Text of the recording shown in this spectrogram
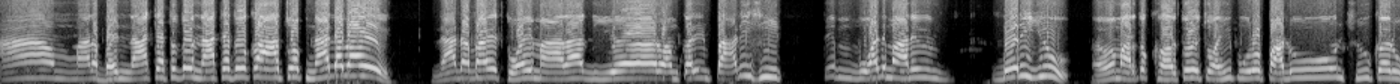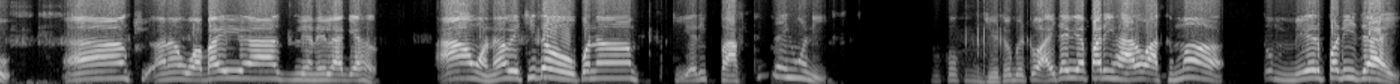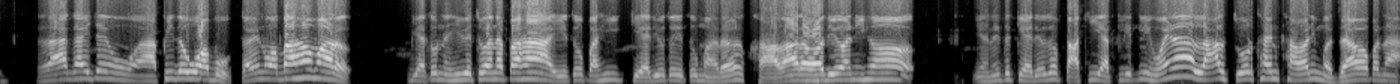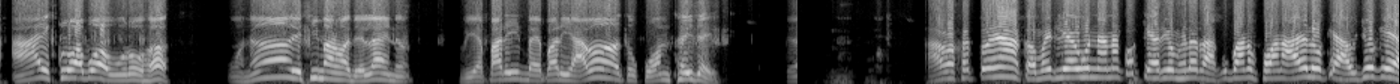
આ મારા ભાઈ ના કહેતો તો, ના કહેતો કે આ ચોપ ના દબાવે. ના દબાવે તોય મારા દિયર, આમ કરીને પાડી સીટ. તે બોર્ડ મારે બરી ગયું. હવે મારે તો ખર્ચો ચોહી પૂરો પાડું શું કરું? આ અને ઓબાઈ આ લેને લાગ્યા હ. આ ઓના વેચી દઉં, પણ કેરી પાકતી નહીં હોની કોક જેઠો બેટો આવી જાય વેપારી હારો હાથમાં, તો મેર પડી જાય. રાગ આવી જાય, હું આપી દઉં આબો ત્રણ ઓબા હા મારે બે તો નહીં વેચવાના પાહા એ તો પાહી કેરીઓ તો, એ તો મારે ખાવા રવા દેવાની હ. એને તો કેરીઓ તો પાકી આટલી એટલી હોય ને, લાલ ચોર થાય ને ખાવાની મજા આવે, પણ આ- એકલો આબો અવરો હ. ઓને વેચી મારવા દે લાય ને વેપારી વેપારી આવે તો કોમ થઈ જાય. આ વખત તો યા કમાઈ લેવું નાના કો કેરીઓ મેલા રાકુબાનો ફોન આવેલો કે આવજો કે.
